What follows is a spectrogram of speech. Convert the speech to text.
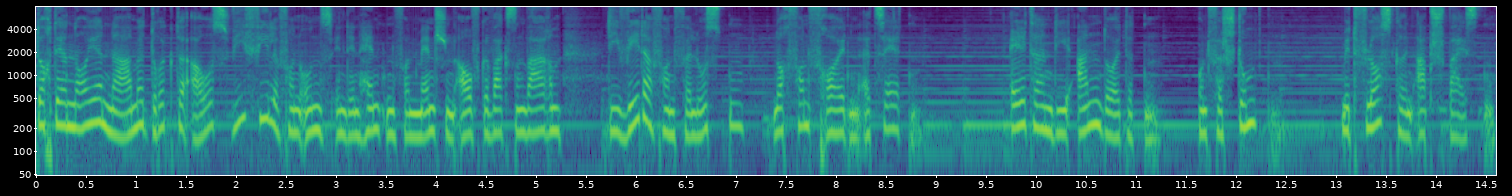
Doch der neue Name drückte aus, wie viele von uns in den Händen von Menschen aufgewachsen waren, die weder von Verlusten noch von Freuden erzählten. Eltern, die andeuteten und verstummten, mit Floskeln abspeisten,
